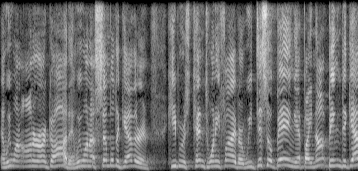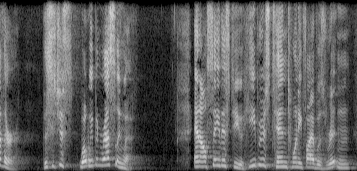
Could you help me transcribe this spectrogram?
and we want to honor our God and we want to assemble together. And Hebrews 10 25, are we disobeying it by not being together? This is just what we've been wrestling with. And I'll say this to you Hebrews 10 25 was written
